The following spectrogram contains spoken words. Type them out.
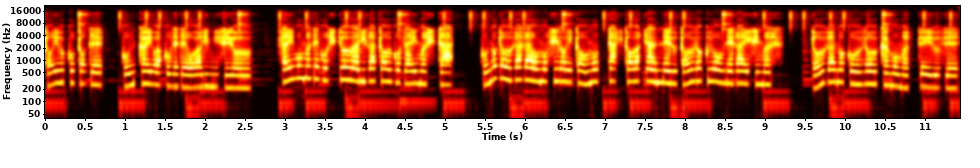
ということで、今回はこれで終わりにしよう。最後までご視聴ありがとうございました。この動画が面白いと思った人はチャンネル登録をお願いします。動画の高評価も待っているぜ。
